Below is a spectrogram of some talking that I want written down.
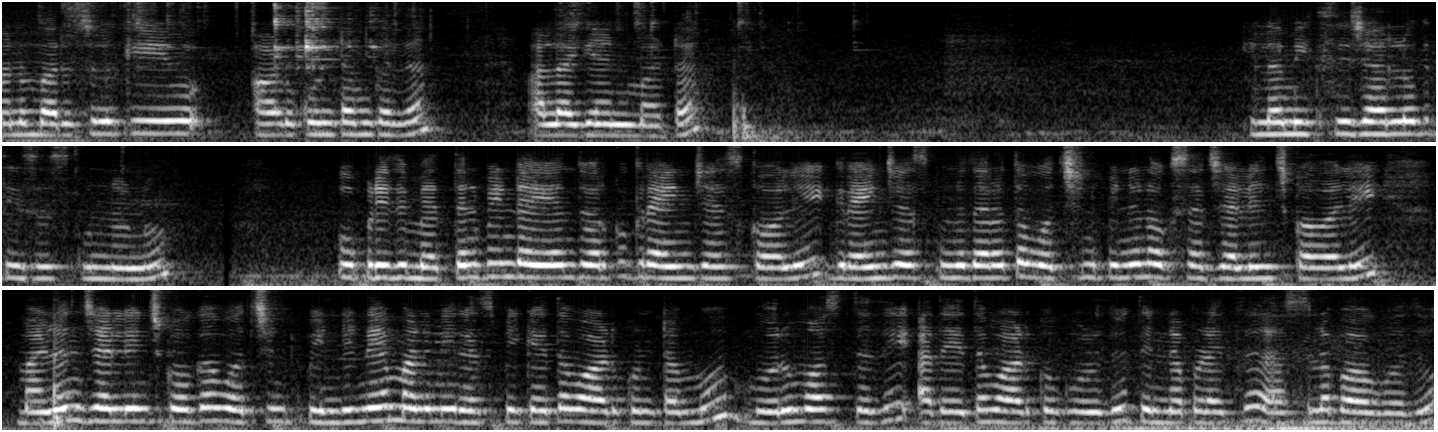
మనం వరుసలకి ఆడుకుంటాం కదా అలాగే అన్నమాట. ఇలా మిక్సీ జార్లోకి తీసేసుకున్నాను. ఇప్పుడు ఇది మెత్తని పిండి అయ్యేంత వరకు గ్రైండ్ చేసుకోవాలి. గ్రైండ్ చేసుకున్న తర్వాత వచ్చిన పిండిని ఒకసారి జల్లించుకోవాలి. మనం జల్లించుకోగా వచ్చిన పిండినే మనం ఈ రెసిపీకి అయితే వాడుకుంటాము. మురుము వస్తుంది అదైతే వాడుకోకూడదు. తిన్నప్పుడు అయితే అసలు బాగోదు.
